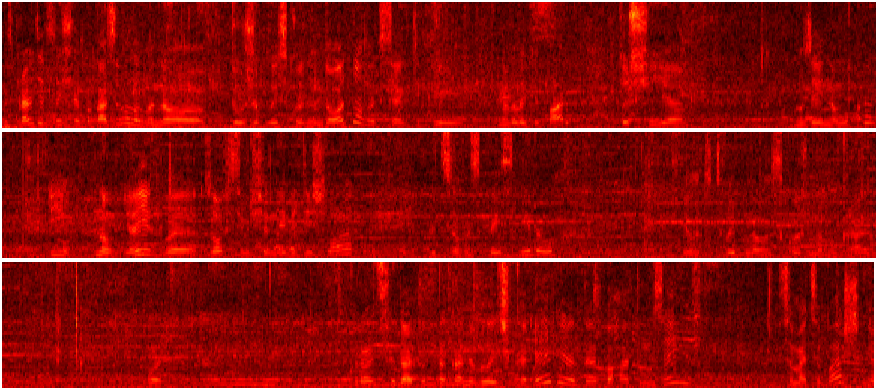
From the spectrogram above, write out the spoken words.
Насправді все, що я показувала, воно дуже близько один до одного. Це такий невеликий парк. Тут ще є музей науки. І ну, я якби зовсім ще не відійшла від цього Space Needle. Його тут видно з кожного краю. От. Коротше, да, тут така невеличка ерія, де багато музеїв, сама ця башня.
